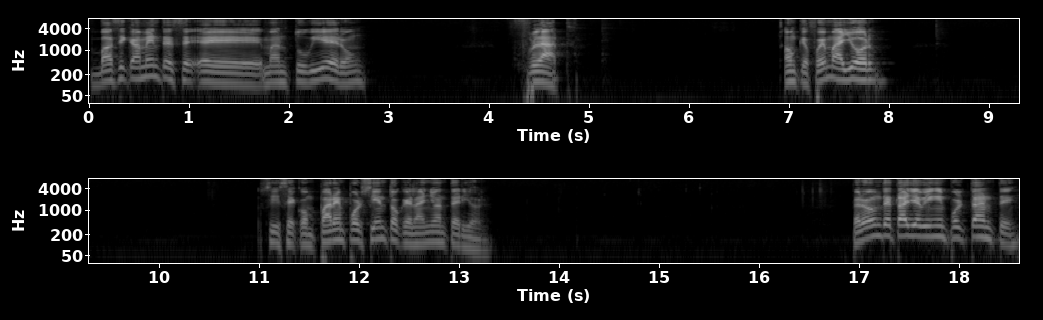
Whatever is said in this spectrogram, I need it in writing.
básicamente se eh, mantuvieron flat. Aunque fue mayor si se compara en por ciento que el año anterior. Pero un detalle bien importante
